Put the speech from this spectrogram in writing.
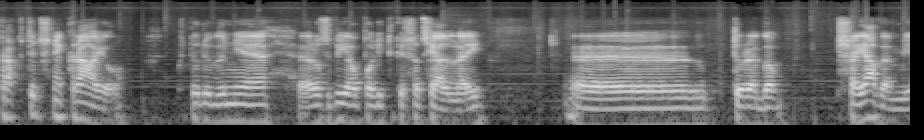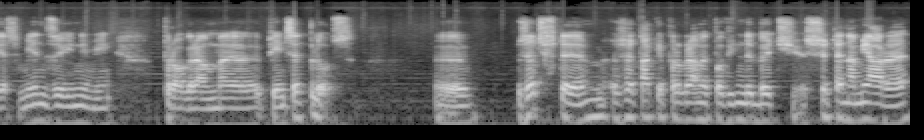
praktycznie kraju, który by nie rozwijał polityki socjalnej, e, którego przejawem jest między innymi program e, 500. rzecz w tym, że takie programy powinny być szyte na miarę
